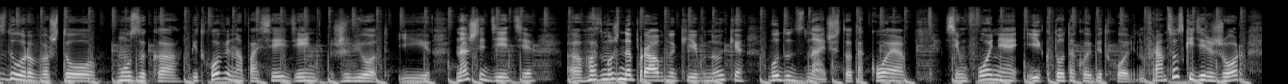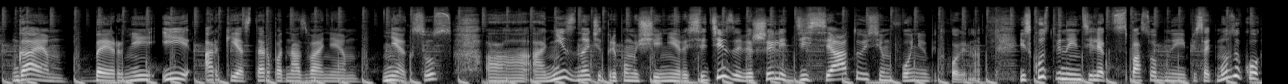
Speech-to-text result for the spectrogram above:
здорово, что музыка Бетховена по сей день живет, и наши дети, э, возможно, правнуки и внуки будут знать, что такое симфония и кто такой Бетховен. Французский дирижер Гийом Берне и оркестр под названием Nexus. А, они, значит, при помощи нейросети завершили десятую симфонию Бетховена. Искусственный интеллект, способный писать музыку,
